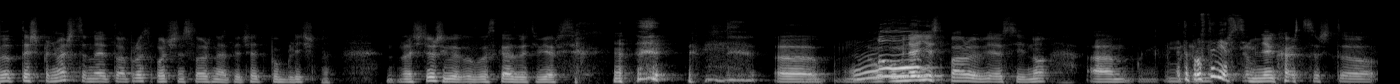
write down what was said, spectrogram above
ну, ты же понимаешь, что на этот вопрос очень сложно отвечать публично. Начнешь высказывать версию. Э, у ну. меня есть пару версий, но... Это просто версия. Мне кажется, что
